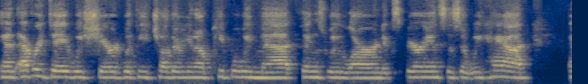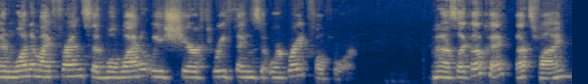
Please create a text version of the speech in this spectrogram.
and every day we shared with each other, you know, people we met, things we learned, experiences that we had. And one of my friends said, Well, why don't we share three things that we're grateful for? And I was like, Okay, that's fine.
